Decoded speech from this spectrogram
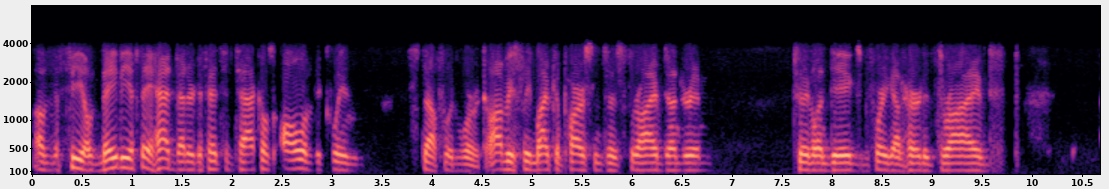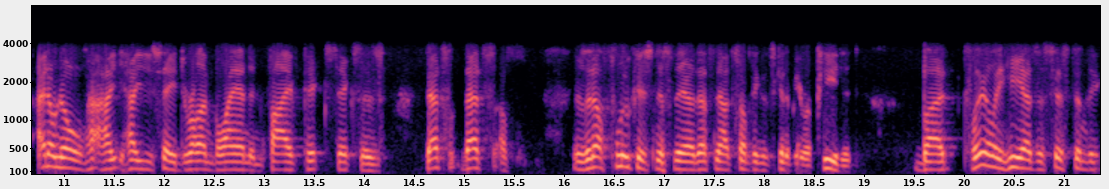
of the field. Maybe if they had better defensive tackles, all of the Quinn stuff would work. Obviously, Micah Parsons has thrived under him. Trevon Diggs, before he got hurt, had thrived. I don't know how, how you say DaRon Bland and five pick sixes. That's that's a, there's enough flukishness there. That's not something that's going to be repeated. But clearly, he has a system that,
